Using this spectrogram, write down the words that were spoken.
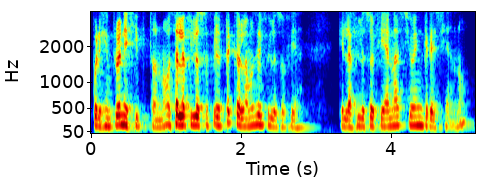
por ejemplo, en Egipto, ¿no? O sea, la filosofía, ahorita que hablamos de filosofía, que la filosofía nació en Grecia, ¿no?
